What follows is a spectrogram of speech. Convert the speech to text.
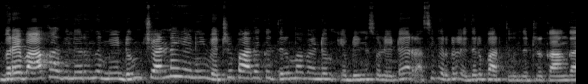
விரைவாக அதிலிருந்து மீண்டும் சென்னை அணி வெற்றி பாதைக்கு திரும்ப வேண்டும் அப்படின்னு சொல்லிட்டு ரசிகர்கள் எதிர்பார்த்து வந்துட்டு இருக்காங்க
